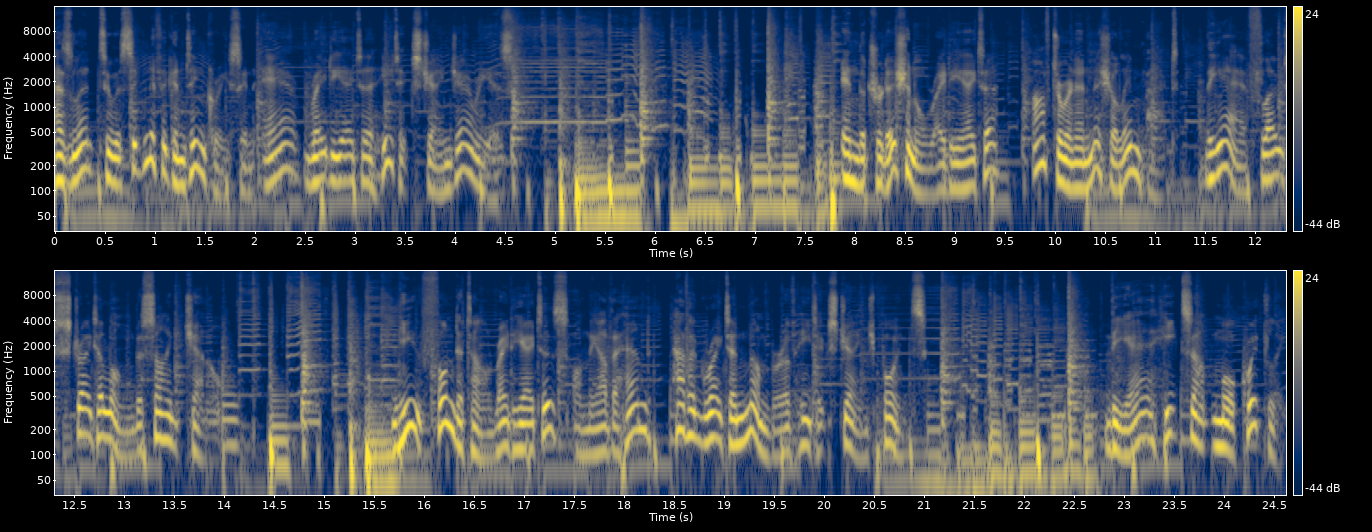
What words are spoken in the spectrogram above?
has led to a significant increase in air radiator heat exchange areas. In the traditional radiator, after an initial impact, the air flows straight along the side channel. New Fondital radiators, on the other hand, have a greater number of heat exchange points. The air heats up more quickly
